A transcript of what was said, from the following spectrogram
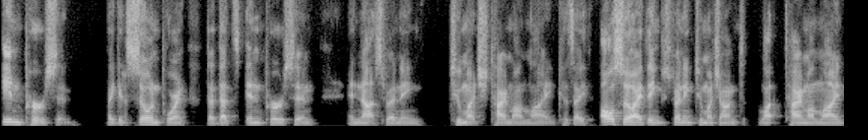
in person like it's so important that that's in person and not spending too much time online because I also I think spending too much on time online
